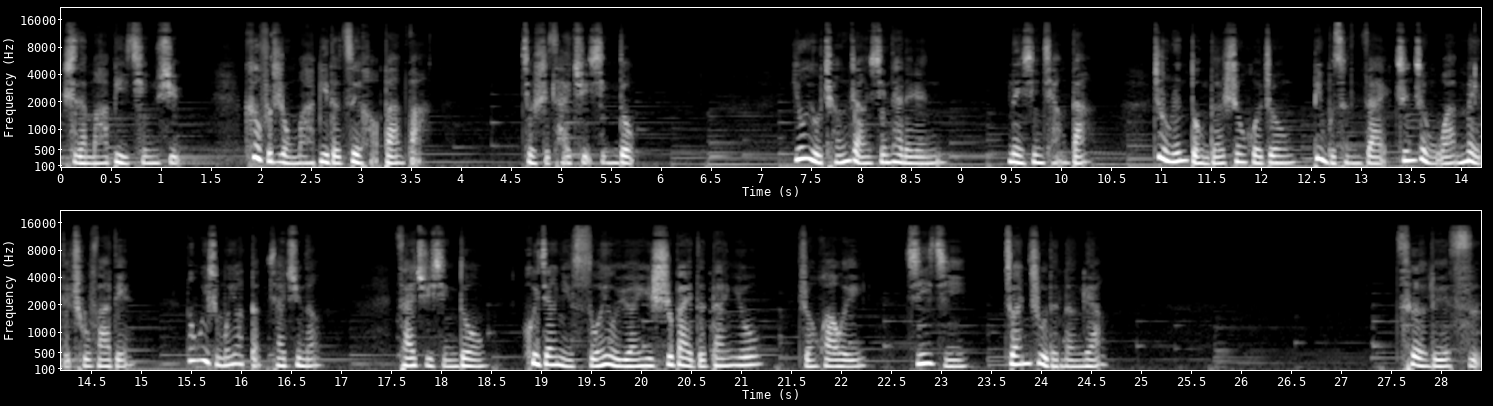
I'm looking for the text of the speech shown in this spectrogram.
是在麻痹情绪。克服这种麻痹的最好办法，就是采取行动。拥有成长心态的人，内心强大。这种人懂得生活中并不存在真正完美的出发点，那为什么要等下去呢？采取行动会将你所有源于失败的担忧转化为积极专注的能量。策略四：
